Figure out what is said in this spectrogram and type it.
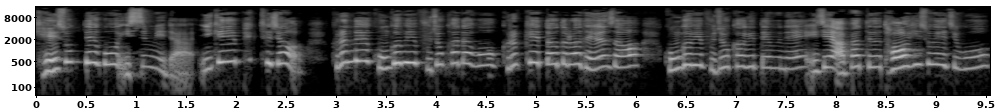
계속되고 있습니다. 이게 팩트죠. 그런데 공급이 부족하다고 그렇게 떠들어대면서 공급이 부족하기 때문에 이제 아파트 더 희소해지고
